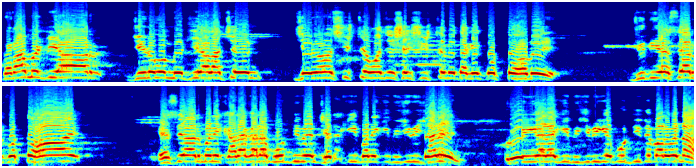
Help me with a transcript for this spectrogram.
প্যারামেটিয়ার যেরকম মেটেরিয়াল আছেন যেভাবে সিস্টেম আছে, সেই সিস্টেমে তাকে করতে হবে। যদি এসআর করতে হয় এসআর মানে কারা কারা ভোট দিবেন, সেটা কি মানে কি বিজেপি জানেন? রোহিঙ্গারা কি বিজেপিকে ভোট দিতে পারবে না?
